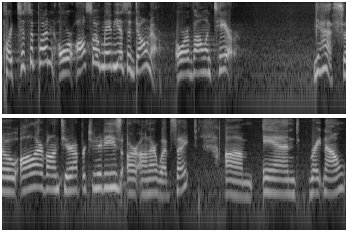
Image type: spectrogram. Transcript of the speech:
participant or also maybe as a donor or a volunteer. Yeah, so all our volunteer opportunities are on our website. Um, and right now,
